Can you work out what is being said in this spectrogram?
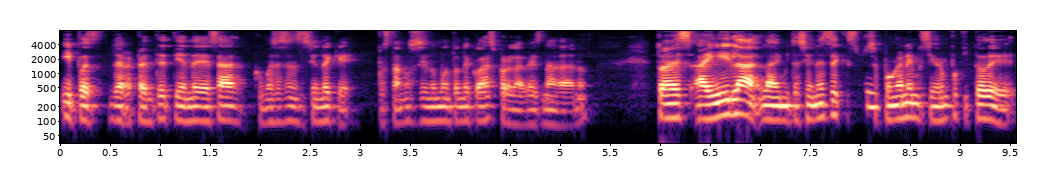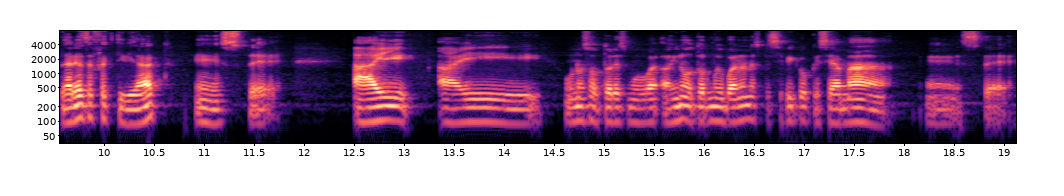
y pues de repente tiende esa, como esa sensación de que pues estamos haciendo un montón de cosas, pero a la vez nada, ¿no? Entonces ahí la, la invitación es de que se pongan a investigar un poquito de, de áreas de efectividad. Este, hay, hay unos autores muy buenos, hay un autor muy bueno en específico que se llama este,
